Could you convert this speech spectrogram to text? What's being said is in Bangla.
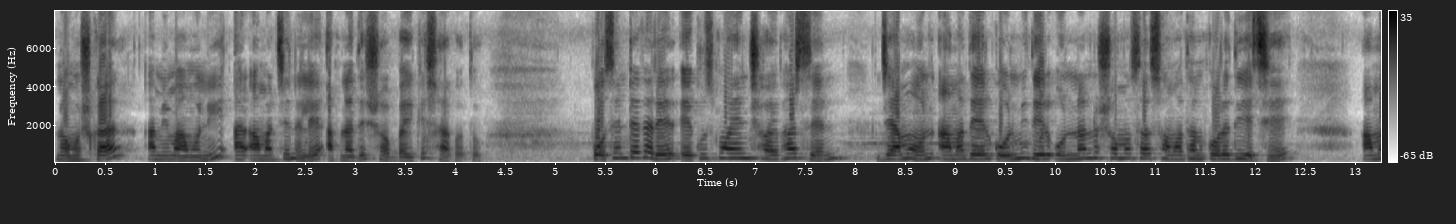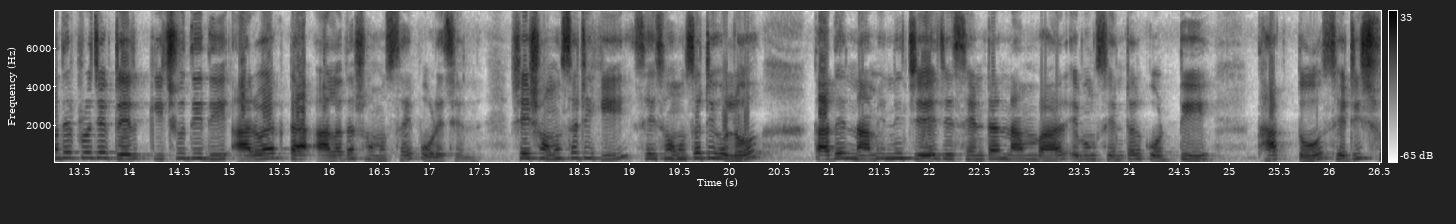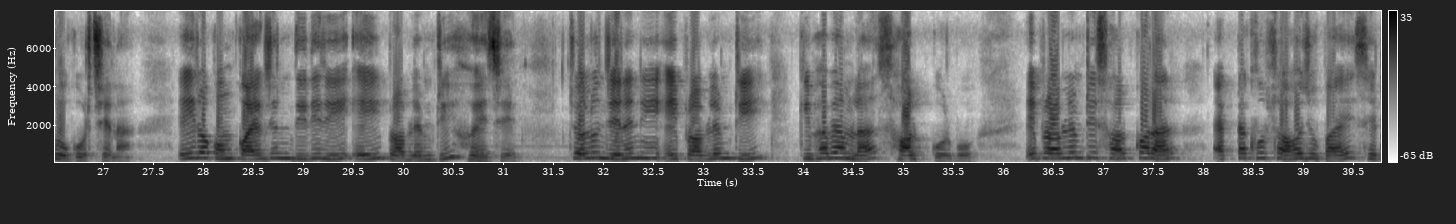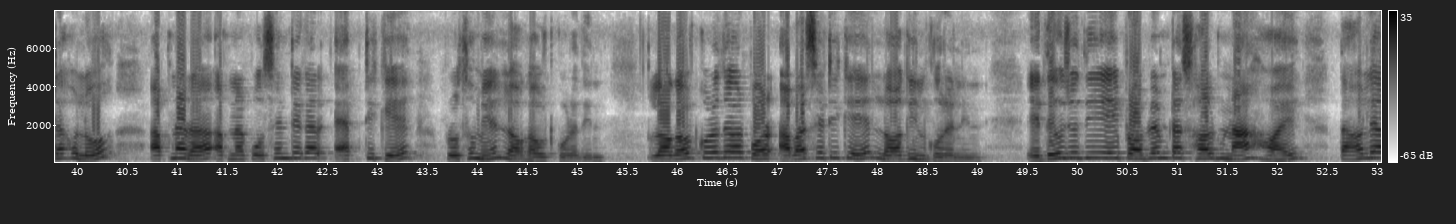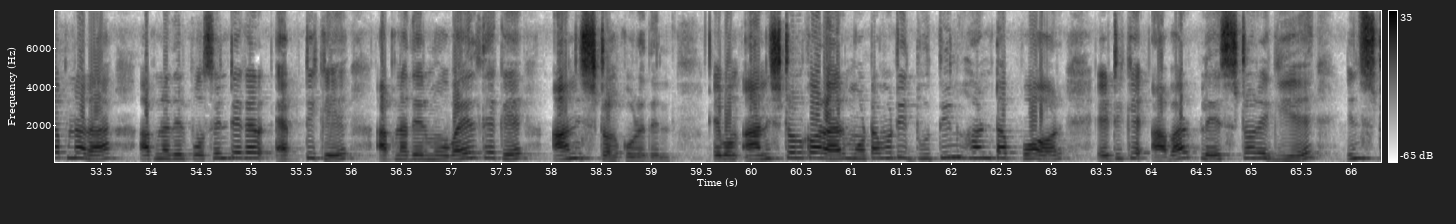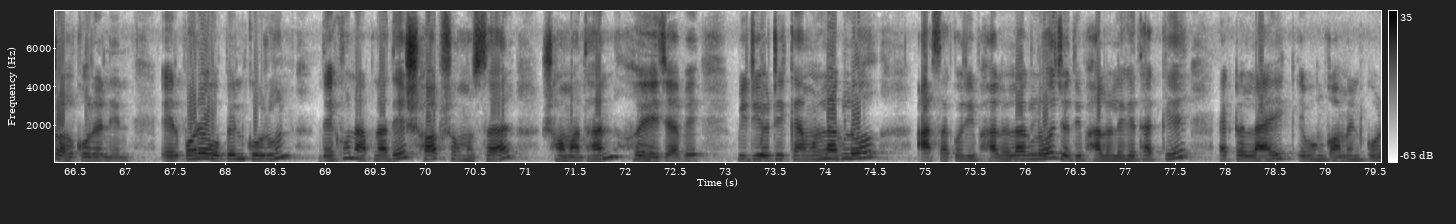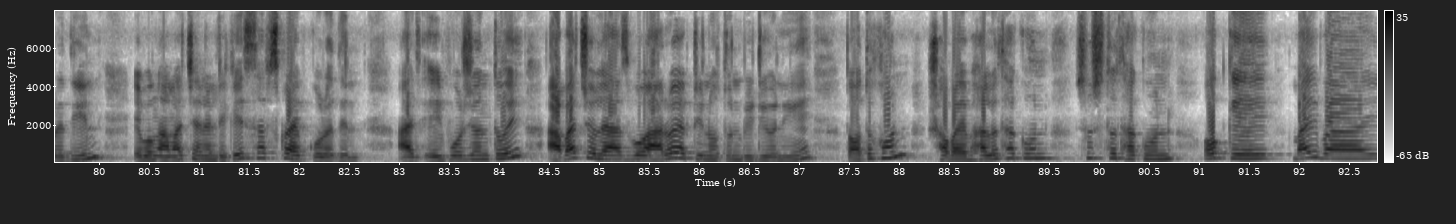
নমস্কার, আমি মামনি আর আমার চ্যানেলে আপনাদের সবাইকে স্বাগত। পোসেন্টেকারের একুশ পয়েন্ট ছয় পার্সেন্ট যেমন আমাদের কর্মীদের অন্যান্য সমস্যার সমাধান করে দিয়েছে, আমাদের প্রজেক্টের কিছু দিদি আরও একটা আলাদা সমস্যায় পড়েছেন। সেই সমস্যাটি কি? সেই সমস্যাটি হলো তাদের নামের নিচে যে সেন্টার নাম্বার এবং সেন্টার কোডটি থাকতো সেটি শো করছে না। এই রকম কয়েকজন দিদিরই এই প্রবলেমটি হয়েছে। চলুন জেনে নিই এই প্রবলেমটি কীভাবে আমরা সলভ করব। এই প্রবলেমটি সলভ করার একটা খুব সহজ উপায় সেটা হলো আপনারা আপনার পোসেন্টেকার অ্যাপটিকে প্রথমে লগ আউট করে দিন। লগ আউট করে দেওয়ার পর আবার সেটিকে লগ ইন করে নিন। এতেও যদি এই প্রবলেমটা সলভ না হয় তাহলে আপনারা আপনাদের পোসেন্টেকার অ্যাপটিকে আপনাদের মোবাইল থেকে আনইনস্টল করে দেন এবং আনইনস্টল করার মোটামুটি দু তিন ঘণ্টা পর এটিকে আবার প্লে স্টোরে গিয়ে ইনস্টল করে নিন। এরপরে ওপেন করুন, দেখুন আপনাদের সব সমস্যার সমাধান হয়ে যাবে। ভিডিওটি কেমন লাগল? আশা করি ভালো লাগল। যদি ভালো লেগে থাকে, একটা লাইক এবং কমেন্ট করে দিন এবং আমার চ্যানেলটিকে সাবস্ক্রাইব করে দিন। আজ এই পর্যন্তই। আবার চলে আসব আরও একটি নতুন ভিডিও নিয়ে। ততক্ষণ সবাই ভালো থাকুন, সুস্থ থাকুন। Okay bye bye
